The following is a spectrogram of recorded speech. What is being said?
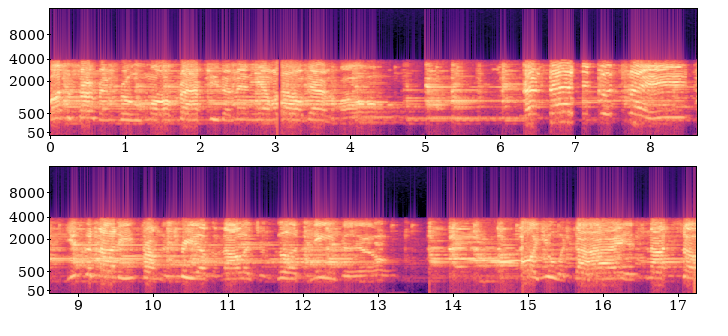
but the serpent proved more crafty than any wild animal. And said you could say you could not eat from the tree of the knowledge of good and evil or you would die. It's not so.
